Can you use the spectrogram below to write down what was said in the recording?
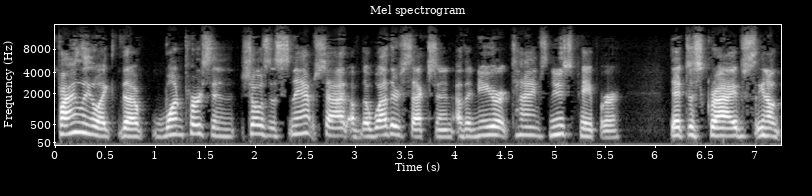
finally like the one person shows a snapshot of the weather section of the New York Times newspaper that describes, you know,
